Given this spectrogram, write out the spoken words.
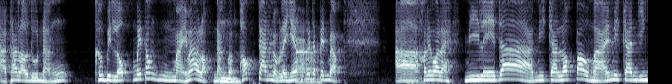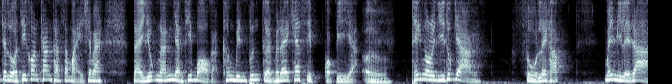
อ่าถ้าเราดูหนังเครื่องบินรบไม่ต้องใหม่มากหรอกหนังแบบ Top Gun แบบอะไรเงี้ยอ่ามัมันก็จะเป็นแบบอ่าเขาเรียกว่าอะไร มีเรดาร์มีการล็อกเป้าหมาย มีการยิงจรวดที่ค่อนข้างทันสมัยใช่ไหมแต่ยุคนั้นอย่างที่บอกอะเครื่องบินเพิ่งเกิดมาได้แค่สิบกว่าปีอะเออ เทคโนโลยีทุกอย่างศูนย์เลยครับ ไม่มีเรดาร์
